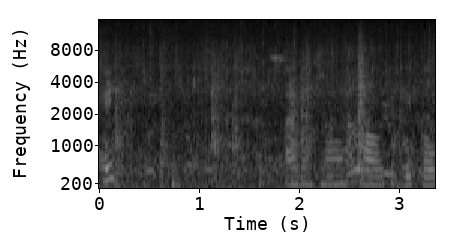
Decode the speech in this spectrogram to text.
Okay. I don't know how the people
